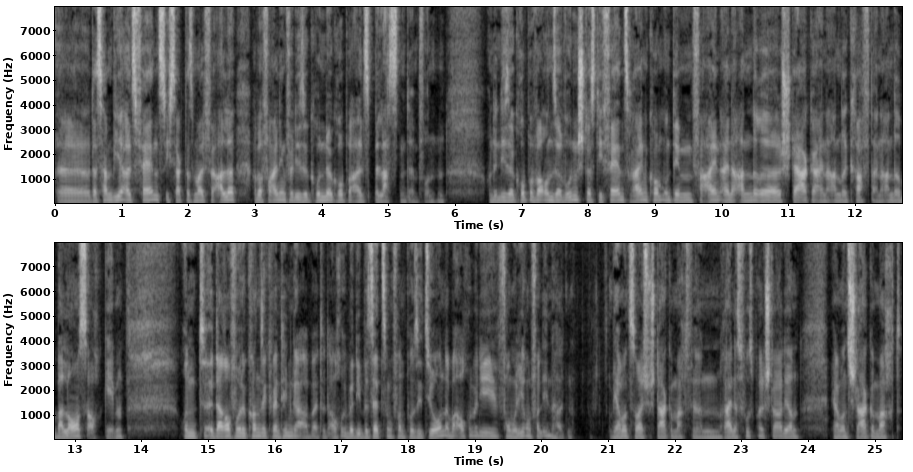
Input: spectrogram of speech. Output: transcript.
Äh, das haben wir als Fans, ich sage das mal für alle, aber vor allen Dingen für diese Gründergruppe als belastend empfunden. Und in dieser Gruppe war unser Wunsch, dass die Fans reinkommen und dem Verein eine andere Stärke, eine andere Kraft, eine andere Balance auch geben. Und äh, darauf wurde konsequent hingearbeitet, auch über die Besetzung von Positionen, aber auch über die Formulierung von Inhalten. Wir haben uns zum Beispiel stark gemacht für ein reines Fußballstadion. Wir haben uns stark gemacht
